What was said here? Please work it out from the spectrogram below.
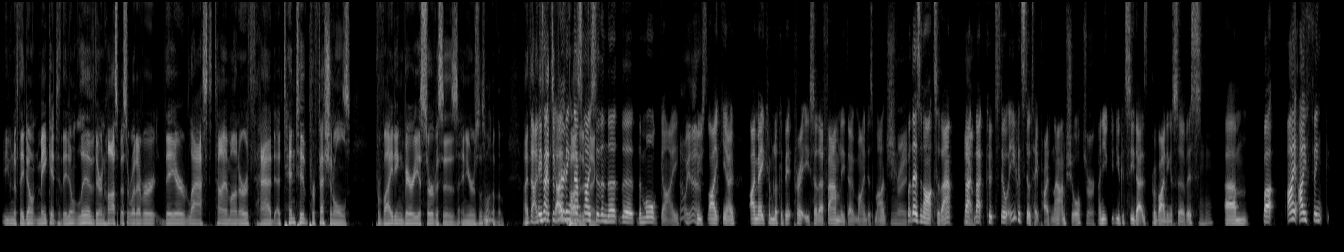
even if they don't make it, they don't live, they're in hospice or whatever. Their last time on Earth had attentive professionals providing various services, and yours was one of them. I, th- I think that's a very I think that's nicer thing. than the the the morgue guy Oh yeah, who's like you know I make them look a bit pretty so their family don't mind as much. Right. But there's an art to that. That Yeah. that could still you could still take pride in that. I'm sure, sure. and you could you could see that as providing a service. Mhm. Um, but I I think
